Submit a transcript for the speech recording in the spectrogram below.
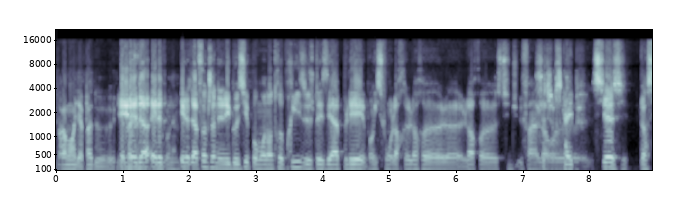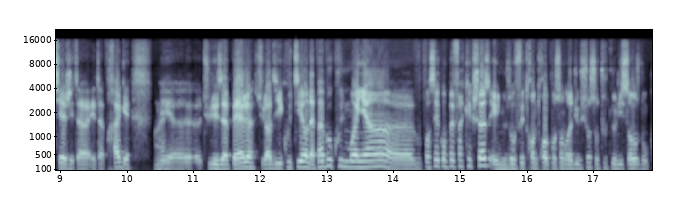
vraiment, il n'y a pas de. et, la, dernière fois que j'en ai négocié pour mon entreprise, je les ai appelés. Bon, ils sont leur leur leur, enfin leur Skype. siège, leur siège est à, est à Prague, mais tu les appelles, tu leur dis, écoutez, on n'a pas beaucoup de moyens, vous pensez qu'on peut faire quelque chose? Et ils nous ont fait 33% de réduction sur toutes nos licences, donc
